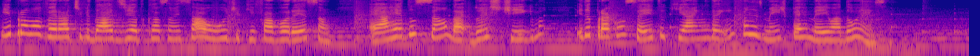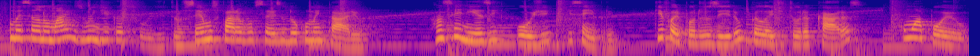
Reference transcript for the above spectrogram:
e promover atividades de educação em saúde que favoreçam é, a redução da, do estigma e do preconceito que ainda infelizmente permeiam a doença. Começando mais um Indica SUS trouxemos para vocês o documentário Hanseníase Hoje e Sempre, que foi produzido pela editora Caras com apoio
